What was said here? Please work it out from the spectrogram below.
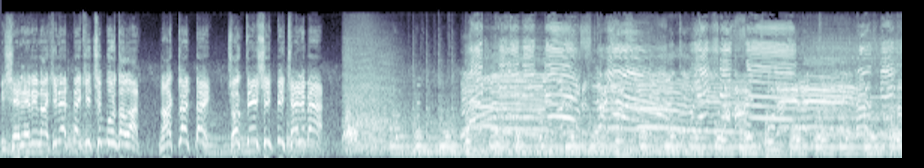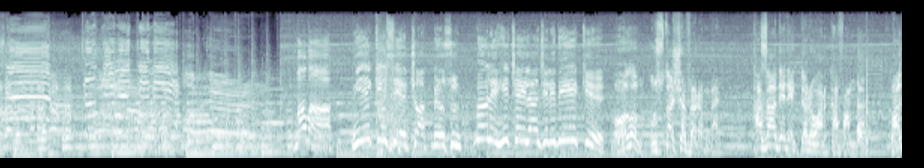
Bir şeyleri nakil etmek için buradalar. Nakletmek. Çok değişik bir kelime. Baba, niye kimseye çarpmıyorsun? Böyle hiç eğlenceli değil ki. Oğlum usta şoförüm ben. Kaza dedektörü var kafamda. Bak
